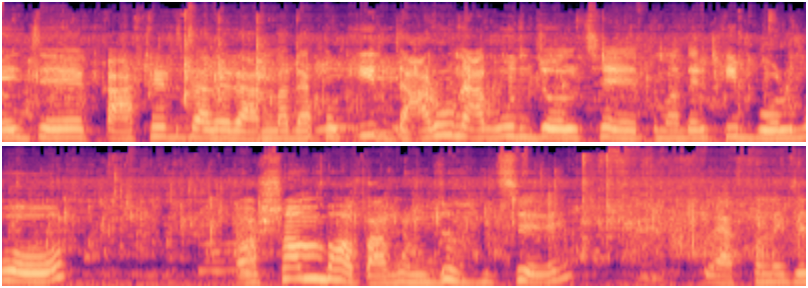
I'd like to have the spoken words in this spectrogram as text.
এই যে কাঠের জালে রান্না, দেখো কি দারুণ আগুন জ্বলছে, তোমাদের কি বলব? অসম্ভব আগুন জ্বলছে। তো এখন এই যে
